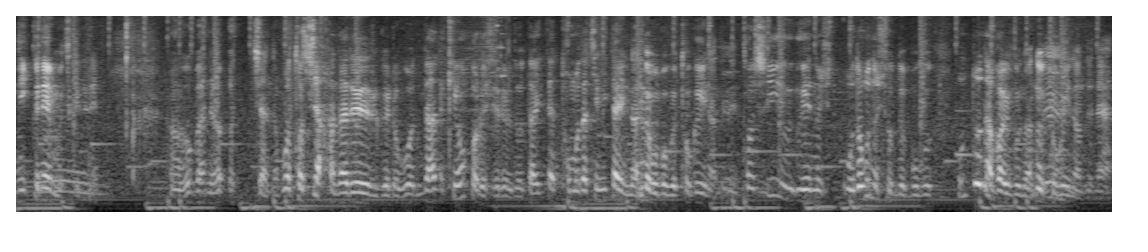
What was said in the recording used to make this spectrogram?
ニックネームつけてね、うん、大場のおっちゃんのもう年は離れるけど気心してると大体友達みたいになるのが僕得意なんでね。年上の人男の人って僕本当仲良くなるの得意なんでね、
